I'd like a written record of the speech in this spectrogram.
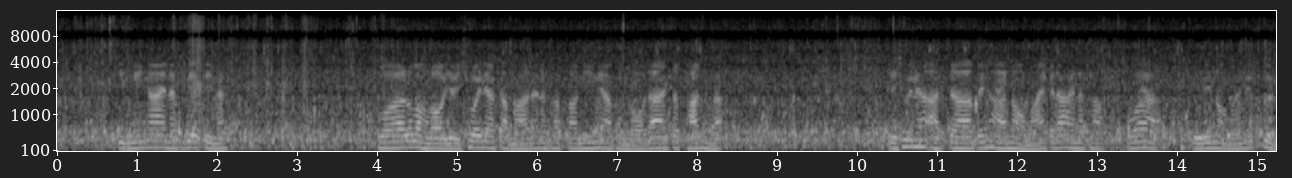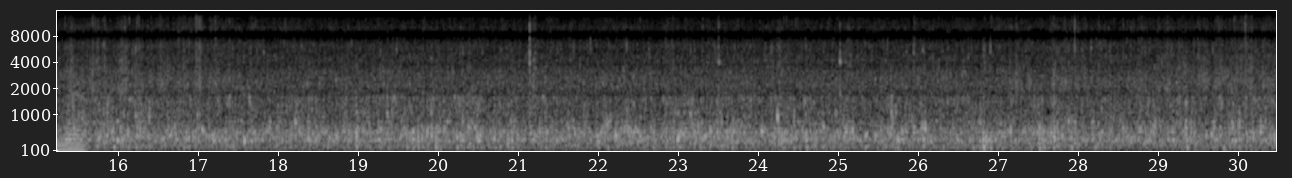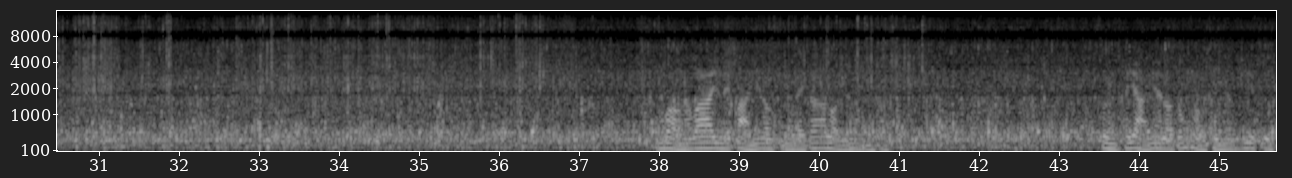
กินง่ายๆนะเพี่เอสซีนะเพราะว่าระหว่างรอยายช่วยเนี่ยกลับมาได้นะครับ ตอนนี้เนี่ยผมรอได้สักพักหนึ่งละยายช่วยเนี่ยอาจจะไปหาหน่อไม้ก็ได้นะครับ เพราะว่าดูดิหน่อไม้ไม่เกลื่อนเลย อกนะว่าอยู่ในป่านี้เรากินอะไรก็อร่อยอยู่หมดนะครับ ส่วนขยะเนี่ยเราต้องเผาทิ้งนะพี่คือ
